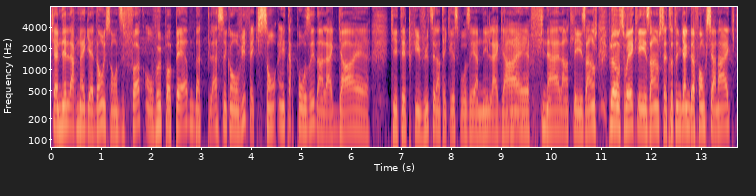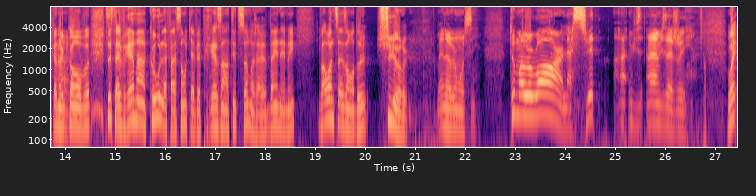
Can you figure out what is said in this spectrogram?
qui amenait l'Armageddon, ils se sont dit fuck, on veut pas perdre notre place, ce qu'on vit. Fait qu'ils sont interposés dans la guerre qui était prévue. Tu sais, l'Antéchrist posait amener la guerre finale entre les anges. Puis là, on se voyait que les anges, c'était toute une gang de fonctionnaires qui prenaient Ouais. le combat. Tu sais, c'était vraiment cool la façon qu'ils avaient présenté tout ça. Moi, j'avais bien aimé. Il va y avoir une saison 2. Je suis heureux. Ben heureux, moi aussi. Tomorrow War, la suite à, envis- à envisager. Ouais,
